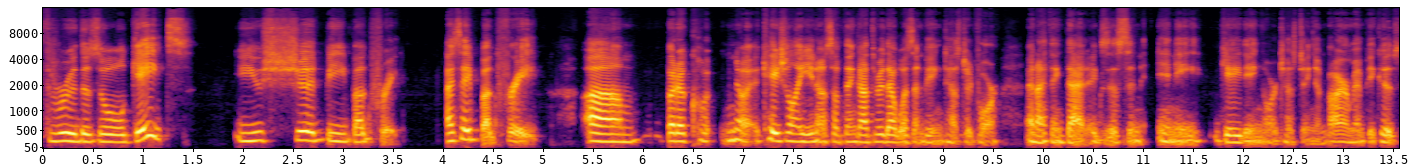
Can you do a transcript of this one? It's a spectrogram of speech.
through the Zuul gates, you should be bug free. I say bug free um, but you know, occasionally, you know, something got through that wasn't being tested for. And I think that exists in any gating or testing environment because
